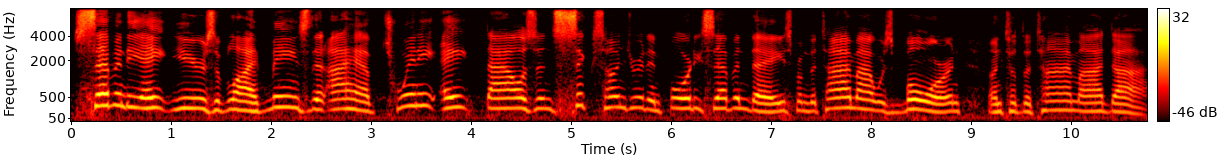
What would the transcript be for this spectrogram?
78 years of life means that I have 28,647 days from the time I was born until the time I die.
